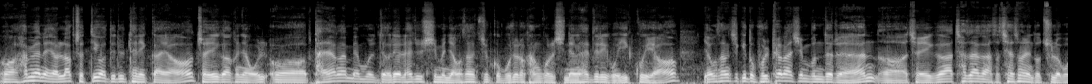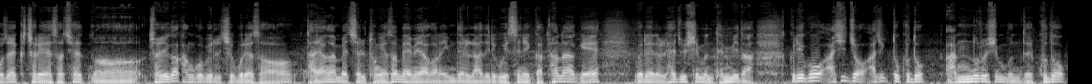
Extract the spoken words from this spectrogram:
어, 화면에 연락처 띄워드릴 테니까요. 저희가 그냥 올- 어, 다양한 매물들 의뢰를 해주시면 영상 찍고 무료로 광고를 진행해드리고 있고요. 영상 찍기도 불편하신 분들은 어, 저희가 찾아가서 최선의 노출로 모자이크 처리해서 채- 어, 저희가 광고비를 지불해서 다양한 매체를 통해서 매매하거나 임대를 놔드리고 있으니까 편하게 의뢰를 해주시면 됩니다. 그리고 아시죠? 아직도 구독 안 누르신 분들 구독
